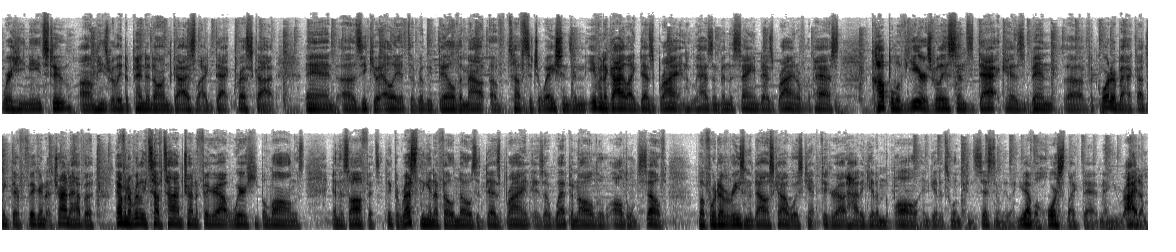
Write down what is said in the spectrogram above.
where he needs to. Um, he's really dependent on guys like Dak Prescott and uh, Ezekiel Elliott to really bail them out of tough situations. And even a guy like Dez Bryant, who hasn't been the same Dez Bryant over the past couple of years, really since Dak has been uh, the quarterback. I think they're figuring, trying to have a having a really tough time trying to figure out where he belongs in this offense. I think the rest of the NFL knows that Dez Bryant is a weapon all to, all to himself. But for whatever reason, the Dallas Cowboys can't figure out how to get him the ball and get it to him consistently. Like you have a horse like that, man. You ride him,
